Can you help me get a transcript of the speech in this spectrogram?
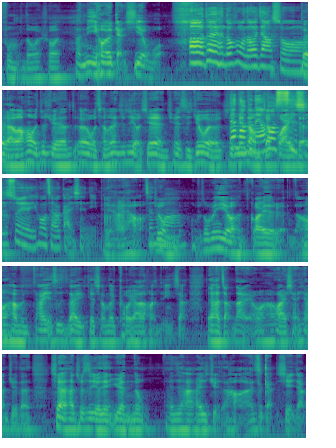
父母都会说，啊，你以后要感谢我。哦，对，很多父母都会这样说。对了，然后我就觉得，呃，我承认，就是有些人确实就我有，但他可能要到四十岁了以后才会感谢你。也还好，真的吗？我们周边也有很乖的人，然后他们他也是在一个相对高压的环境下，但他长大以后，他后来想一想，觉得虽然他就是有点怨怒，但是他还是觉得好，还是感谢这样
